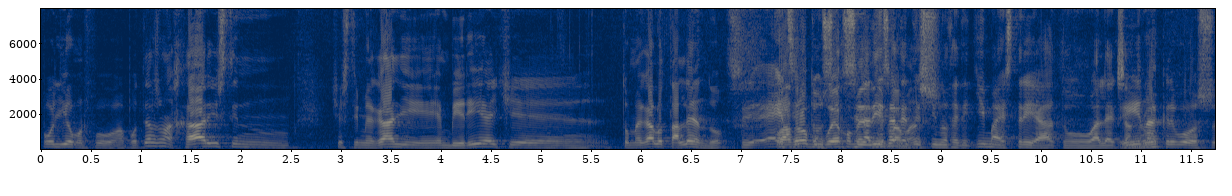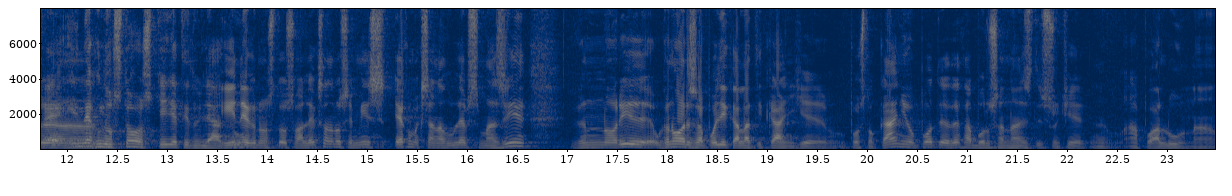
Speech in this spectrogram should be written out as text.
πολύ όμορφο αποτέλεσμα χάρη στην και στη μεγάλη εμπειρία και το μεγάλο ταλέντο Έτσι, του ανθρώπου που έχουμε δίπλα τη μας. σκηνοθετική μαεστρία του Αλέξανδρου. Είναι ακριβώς. Ε, είναι γνωστός και για τη δουλειά του. Είναι γνωστός ο Αλέξανδρος, εμείς έχουμε ξαναδουλέψει μαζί, γνωρί, γνώριζα πολύ καλά τι κάνει και πώς το κάνει, οπότε δεν θα μπορούσα να ζητήσω και ε, από αλλού να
